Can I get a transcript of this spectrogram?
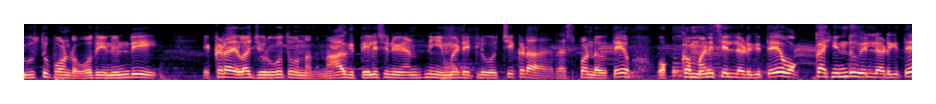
చూస్తూ పోండు. ఉదయం నుండి ఇక్కడ ఇలా జరుగుతూ ఉన్నది. నాకు తెలిసిన వెంటనే ఇమ్మీడియట్లీ వచ్చి ఇక్కడ రెస్పాండ్ అవుతే ఒక్క మనిషి వెళ్ళి అడిగితే ఒక్క హిందూ వెళ్ళి అడిగితే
